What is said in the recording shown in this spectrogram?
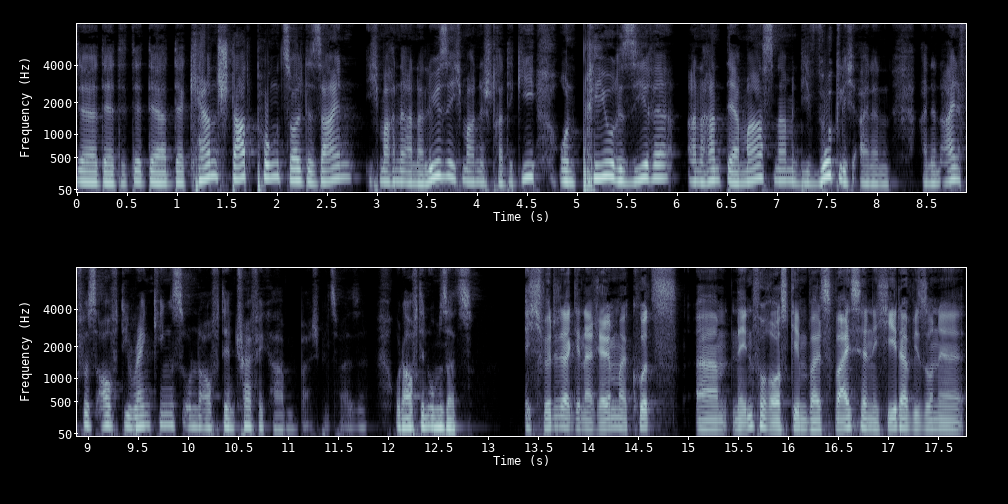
der, der, der, der, Kernstartpunkt sollte sein, ich mache eine Analyse, ich mache eine Strategie und priorisiere anhand der Maßnahmen, die wirklich einen, einen Einfluss auf die Rankings und auf den Traffic haben, beispielsweise. Oder auf den Umsatz. Ich würde da generell mal kurz ähm, eine Info rausgeben, weil es weiß ja nicht jeder, wie so eine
